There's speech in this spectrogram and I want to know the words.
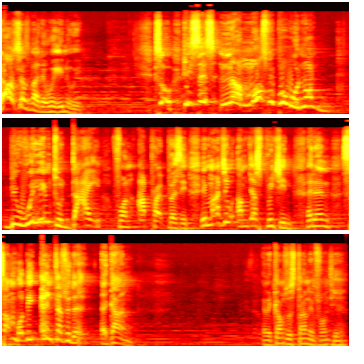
was just by the way, anyway. So he says, now most people will not be willing to die for an upright person. Imagine I'm just preaching and then somebody enters with a, a gun and he comes to stand in front here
